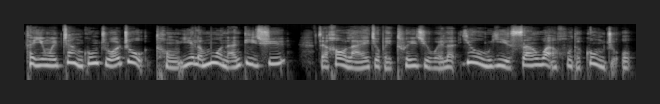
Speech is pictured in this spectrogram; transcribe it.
他因为战功卓著，统一了漠南地区，在后来就被推举为了右翼三万户的共主。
